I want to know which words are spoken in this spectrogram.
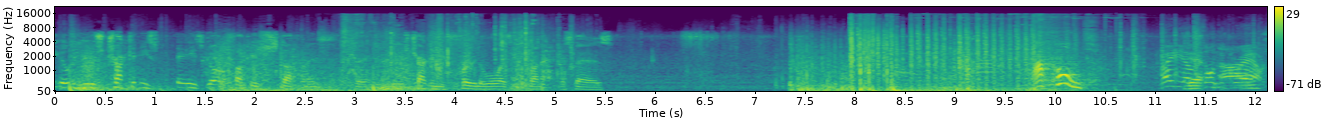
he was tracking. He's he's got a fucking stuff on his thing. He was tracking you through the wall as you run up the stairs. I can't. Radio's Yeah. on the ground.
